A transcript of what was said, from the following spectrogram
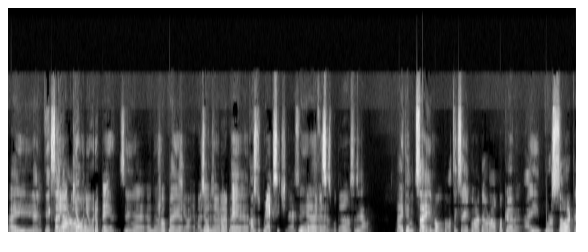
aí a gente tinha que sair Que da é, Europa. que é a União Europeia. Sim, é, é a União Europeia. Que é, é mais É ou a menos a União Europeia. É por causa do Brexit, né? Sim, É, Teve é. essas mudanças e tal. Aí temos que sair, vamos, tem que sair agora da Europa, cara. Aí, por sorte,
